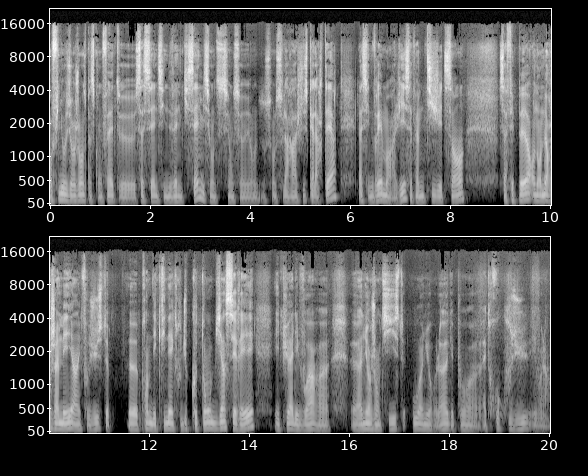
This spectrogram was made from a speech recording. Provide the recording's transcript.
on finit aux urgences parce qu'en fait, euh, ça saigne, c'est une veine qui saigne. Mais si on, si on se, on, on l'arrache jusqu'à l'artère, là, c'est une vraie hémorragie. Ça fait un petit jet de sang. Ça fait peur. On n'en meurt jamais. hein. Il faut juste euh, prendre des Kleenex ou du coton bien serré et puis aller voir euh, un urgentiste ou un urologue pour euh, être recousu. Et voilà.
